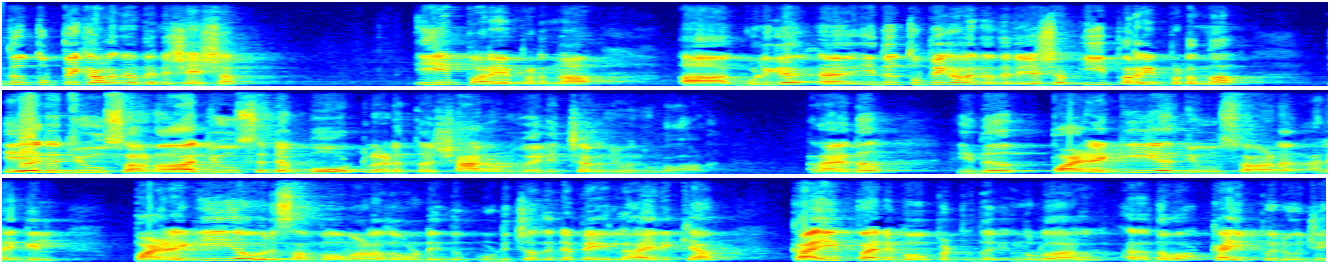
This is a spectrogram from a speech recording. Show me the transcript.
ഇത് തുപ്പിക്കളഞ്ഞതിന് ശേഷം ഈ പറയപ്പെടുന്ന ഗുളിക ഇത് തുപ്പിക്കളഞ്ഞതിന് ശേഷം ഈ പറയപ്പെടുന്ന ഏത് ജ്യൂസാണോ ആ ജ്യൂസിന്റെ ബോട്ടിലെടുത്ത് ഷാരോൺ വലിച്ചെറിഞ്ഞു എന്നുള്ളതാണ്. അതായത് ഇത് പഴകിയ ജ്യൂസാണ് അല്ലെങ്കിൽ പഴകിയ ഒരു സംഭവമാണ്. അതുകൊണ്ട് ഇത് കുടിച്ചതിന്റെ പേരിലായിരിക്കാം കയ്പ് അനുഭവപ്പെട്ടത് എന്നുള്ളതാണ് അഥവാ കയ്പ് രുചി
